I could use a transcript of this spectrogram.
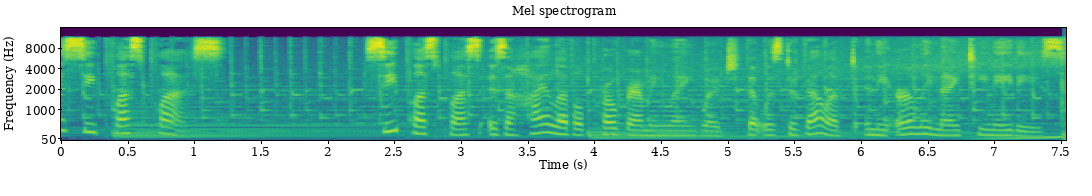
is C++? C++ is a high-level programming language that was developed in the early 1980s.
